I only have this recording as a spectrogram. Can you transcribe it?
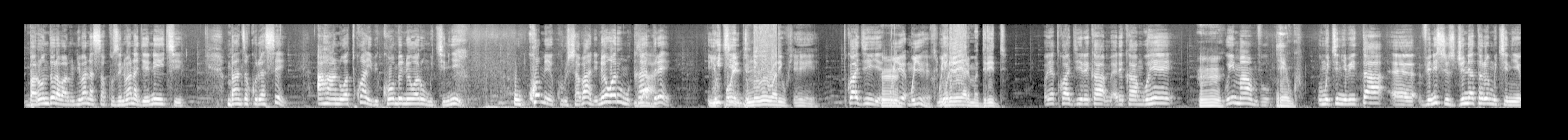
barondora abantu ntibanasakuze ntibanagiye n'iki? Mbanza kurira se ahantu watwaye ibikombe ni we wari umukinnyi ukomeye kurusha abandi ni we wari umukadire point. ni we wari we Eh, twagiye. Muyihe muyihe muri real madrid. Oya twagiye reka reka nguhe Mm. nguhe impamvu. Yego. Umukinnyi bita eh, vinicius junior atari we mukinnyi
